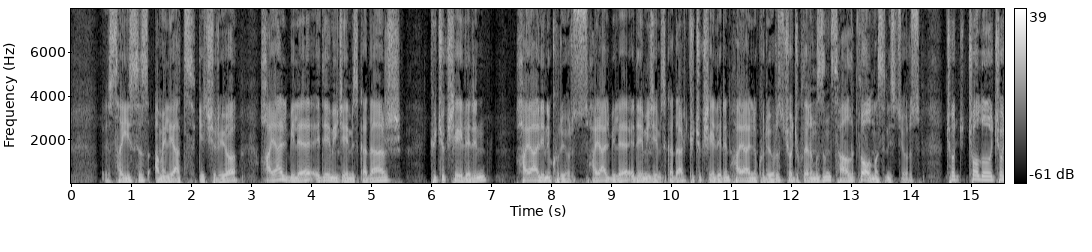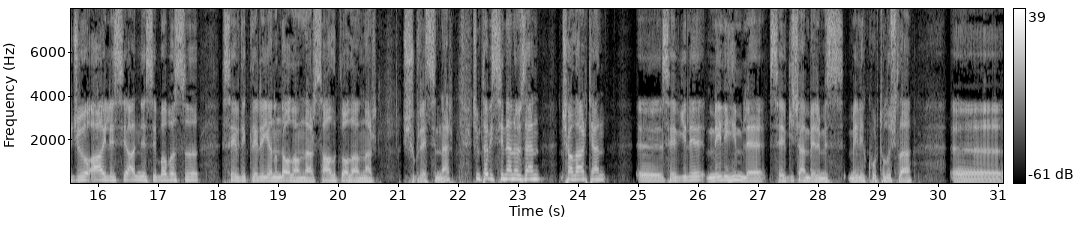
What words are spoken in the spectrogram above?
E, sayısız ameliyat geçiriyor. Hayal bile edemeyeceğimiz kadar küçük şeylerin hayalini kuruyoruz. Hayal bile edemeyeceğimiz kadar küçük şeylerin hayalini kuruyoruz. Çocuklarımızın sağlıklı olmasını istiyoruz. Ço- çoluğu, çocuğu, ailesi, annesi, babası, sevdikleri yanında olanlar, sağlıklı olanlar şükretsinler. Şimdi tabii Sinan Özen çalarken e, sevgili Melih'imle sevgi çemberimiz Melih Kurtuluş'la e,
